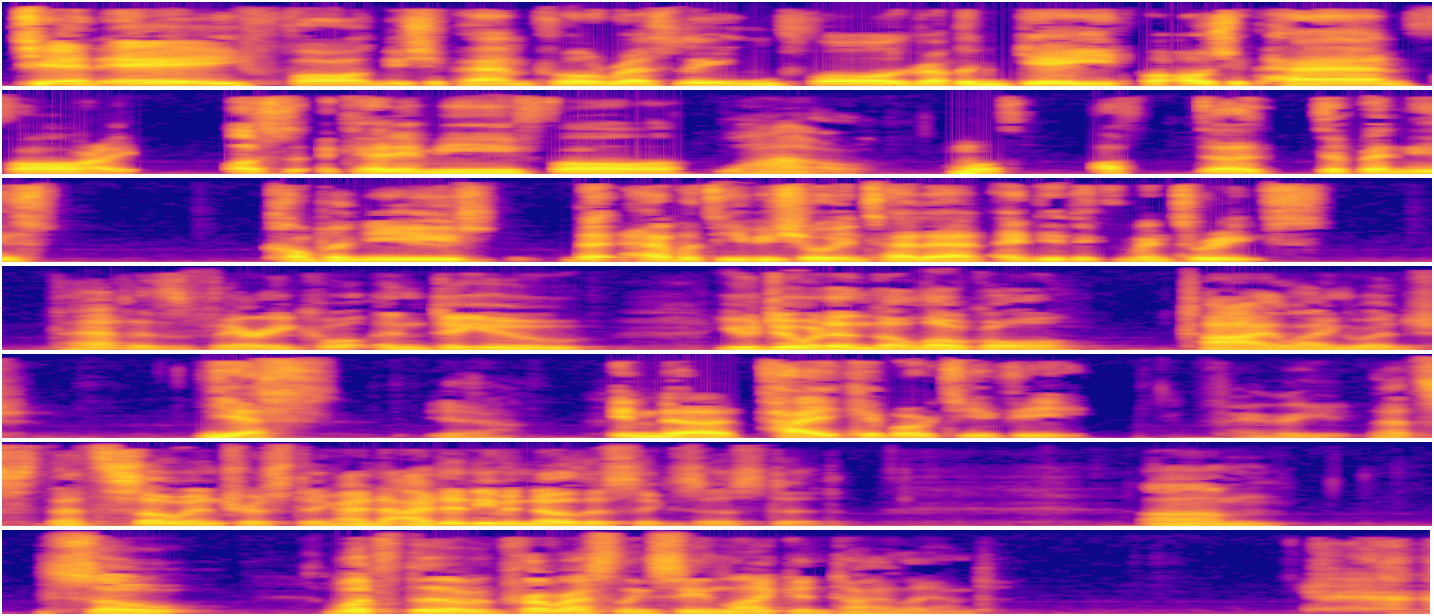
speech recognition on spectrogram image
TNA, for New Japan Pro Wrestling, for Dragon Gate, for All Japan, for like, Os Academy, for wow. most of the Japanese companies that have a TV show in Thailand. I did the commentaries. That is very cool. And do you you do it in the local Thai language? Yes, Yeah. in the Thai cable TV. Very. That's that's so interesting. I, I didn't even know this existed. Um, so what's the pro wrestling scene like in Thailand?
